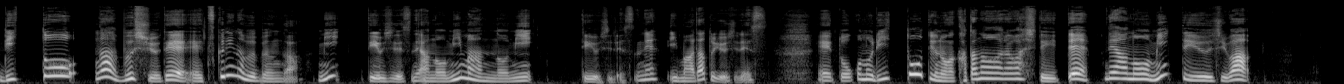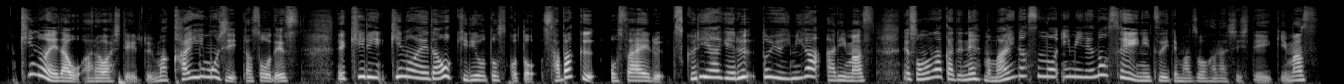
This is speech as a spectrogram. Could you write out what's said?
立冬が部首で、え作りの部分がみっていう字ですね。あの、未満のみっていう字ですね。今だという字です。えっ、ー、と、この立冬っていうのが刀を表していて、で、あの、みっていう字は、木の枝を表しているという、まあ、貝文字だそうです。で切り、木の枝を切り落とすこと、裁く、抑える、作り上げるという意味があります。で、その中でね、まあ、マイナスの意味での誠意についてまずお話ししていきます。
